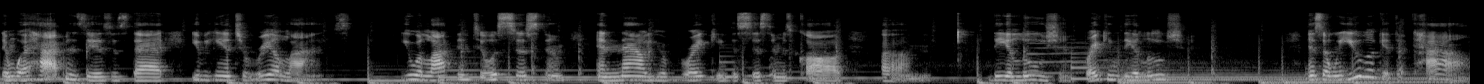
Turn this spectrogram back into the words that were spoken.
then what happens is is that you begin to realize you were locked into a system and now you're breaking the system is called um, the illusion, breaking the illusion. And so when you look at the cow,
